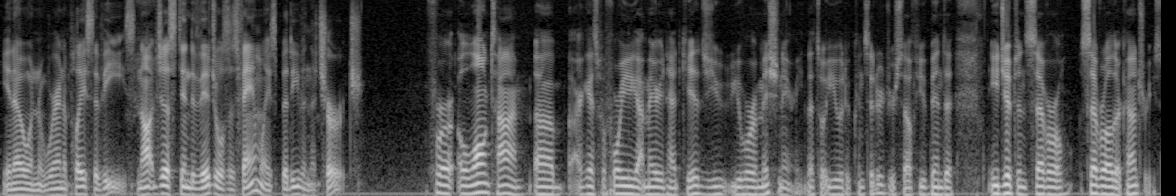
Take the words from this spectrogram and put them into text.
You know, and we're in a place of ease, not just individuals as families, but even the church. For a long time, uh, I guess before you got married and had kids, you, you were a missionary. That's what you would have considered yourself. You've been to Egypt and several several other countries.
